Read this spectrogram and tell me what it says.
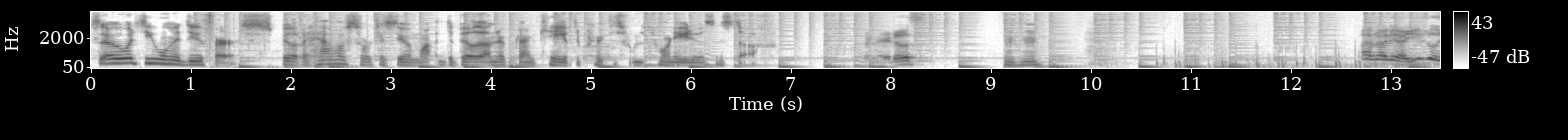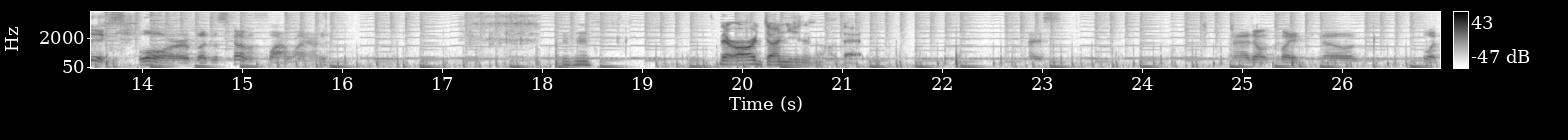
So, what do you want to do first? Build a house, or just do a mo- to build an underground cave to protect us from the tornadoes and stuff? Tornadoes? Mm hmm I have no idea. I usually explore, but this is kind of a flat land. Mm hmm There are dungeons and all that. Nice. I don't quite know what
